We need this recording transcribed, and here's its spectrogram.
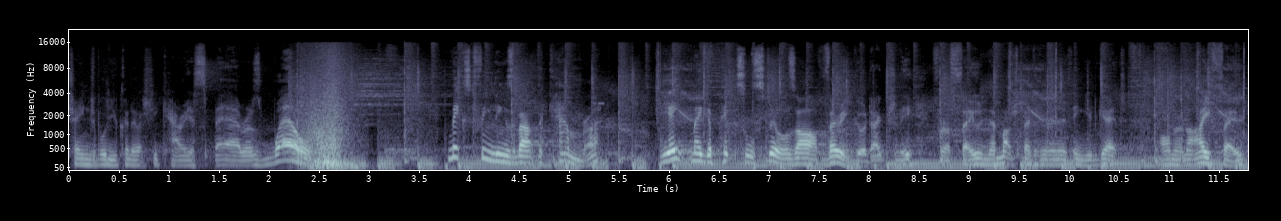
changeable, you can actually carry a spare as well. Mixed feelings about the camera. The 8 megapixel stills are very good actually for a phone. They're much better than anything you'd get on an iPhone.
